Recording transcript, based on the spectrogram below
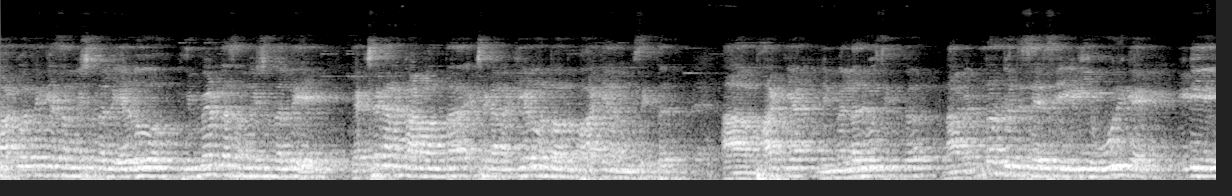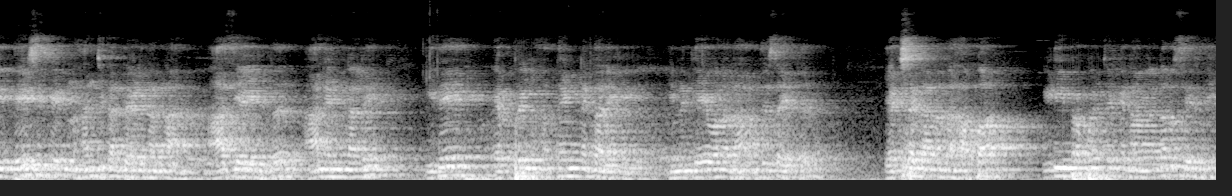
ಭಾಗವತಿಕೆ ಸಂದೇಶದಲ್ಲಿ ಎರಡು ಹಿಮ್ಮೇಳದ ಸಂದೇಶದಲ್ಲಿ ಯಕ್ಷಗಾನ ಕಾಣುವಂಥ ಯಕ್ಷಗಾನ ಕೇಳುವಂಥ ಒಂದು ಭಾಗ್ಯ ನಮ್ಗೆ ಸಿಕ್ತು. ಆ ಭಾಗ್ಯ ನಿಮ್ಮೆಲ್ಲರಿಗೂ ಸಿಕ್ತು. ನಾವೆಲ್ಲರ ಜೊತೆ ಸೇರಿಸಿ ಇಡೀ ಊರಿಗೆ, ಇಡೀ ದೇಶಕ್ಕೆ ಹಂಚಿಕಂತ ಹೇಳಿ ನನ್ನ ಆಸೆ ಆಗಿತ್ತು. ಆ ನಿಟ್ಟಿನಲ್ಲಿ ಇದೇ ಏಪ್ರಿಲ್ ಹದಿನೆಂಟನೇ ತಾರೀಕಿಗೆ ಇನ್ನು ಕೇವಲ ನಾಲ್ಕು ದಿವಸ ಇತ್ತು. ಯಕ್ಷಗಾನದ ಹಬ್ಬ. ಇಡೀ ಪ್ರಪಂಚಕ್ಕೆ ನಾವೆಲ್ಲರೂ ಸೇರಿ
